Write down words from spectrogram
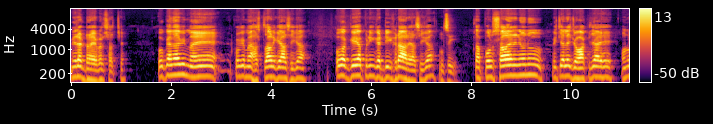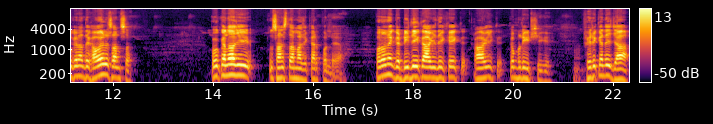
ਮੇਰਾ ਡਰਾਈਵਰ ਸੱਚ। ਉਹ ਕਹਿੰਦਾ ਵੀ ਮੈਂ ਕਿਉਂਕਿ ਮੈਂ ਹਸਪਤਾਲ ਗਿਆ ਸੀਗਾ ਉਹ ਅੱਗੇ ਆਪਣੀ ਗੱਡੀ ਖੜਾ ਰਿਹਾ ਸੀਗਾ। ਜੀ। ਤਾਂ ਪੁਲਿਸ ਵਾਲਿਆਂ ਨੇ ਉਹਨੂੰ ਵੀ ਚਲੇ ਜਵਾਕ ਜਾ ਇਹ ਉਹਨੂੰ ਕਹਿੰਦਾ ਦਿਖਾਓ ਇਹ ਲਾਇਸੈਂਸ ਉਹ ਕਹਿੰਦਾ ਜੀ ਲਾਇਸੈਂਸ ਤਾਂ ਮੈਂ ਅੱਜ ਕਰ ਭੁੱਲਿਆ। ਪਰ ਉਹਨੇ ਗੱਡੀ ਦੇ ਕਾਗਜ਼ ਦੇਖੇ ਕ- ਕਾਗਜ਼ ਕੰਪਲੀਟ ਸੀਗੇ। ਫਿਰ ਕਹਿੰਦੇ ਜਾ।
